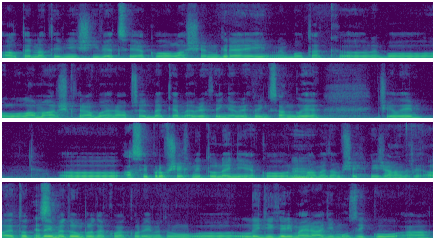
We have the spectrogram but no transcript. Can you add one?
alternativnější věci, jako Lashen Grey, nebo, tak, eh, nebo Lola Marsh, která bude hrát před Beckem Everything, Everything z Anglie, čili Uh, asi pro všechny to není, jako hmm. nemáme tam všechny žánry, ale je to, Jasně. dejme tomu pro takové, jako dejme tomu uh, lidi, kteří mají rádi muziku a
